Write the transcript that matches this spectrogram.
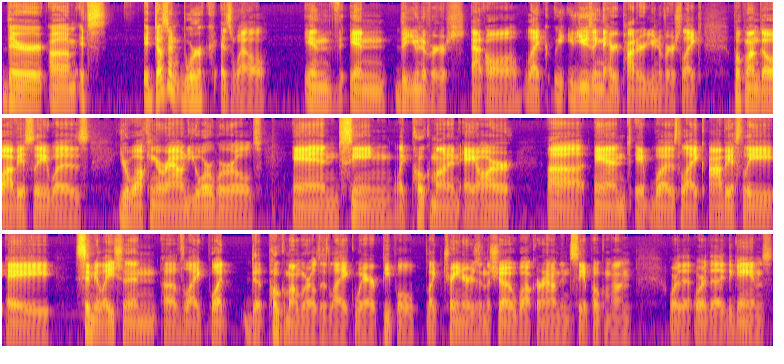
there um it's it doesn't work as well in th- in the universe at all. Like using the Harry Potter universe, like Pokemon Go obviously was you're walking around your world and seeing like Pokemon and AR, uh, and it was like obviously a simulation of like what the Pokemon world is like, where people like trainers in the show walk around and see a Pokemon, or the or the the games.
